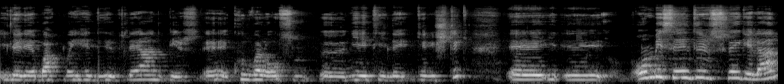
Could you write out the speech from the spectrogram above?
ileriye bakmayı hedefleyen bir e, kulvar olsun niyetiyle giriştik. E, e, 15 senedir süre gelen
